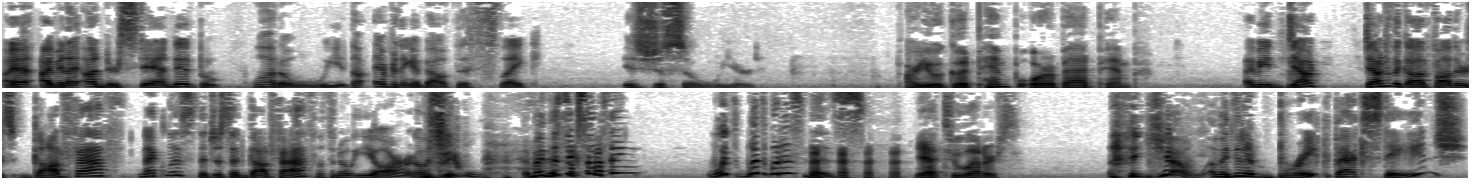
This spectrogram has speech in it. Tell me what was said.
I, I mean, I understand it, but what a weird. Everything about this, like, is just so weird. Are you a good pimp or a bad pimp? I mean, down down to the Godfather's Godfath necklace that just said Godfath with no ER. And I was like, am I missing something? What, what, what is this? Yeah, two letters. yeah, I mean, did it break backstage?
